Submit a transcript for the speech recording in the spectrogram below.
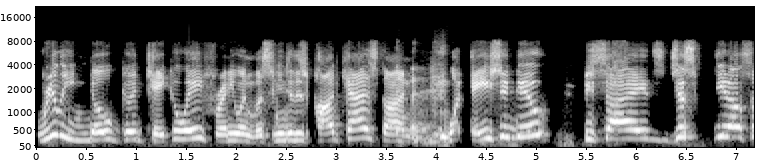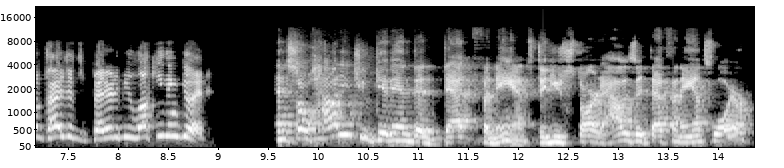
really no good takeaway for anyone listening to this podcast on what they should do besides just, you know, sometimes it's better to be lucky than good. And so, how did you get into debt finance? Did you start out as a debt finance lawyer?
